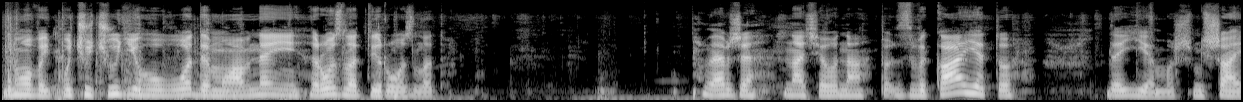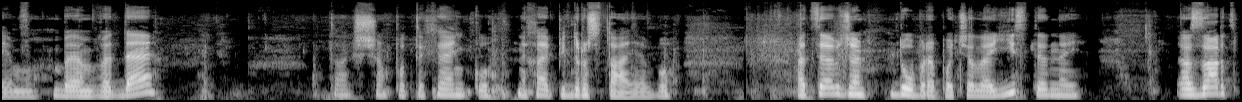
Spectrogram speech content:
новий, по чуть-чуть його вводимо, а в неї розлад і розлад. Але вже, наче вона звикає, то даємо ж, мішаємо БМВД. Так що потихеньку нехай підростає. Бо... А це вже добре почала їсти в неї. Азарт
